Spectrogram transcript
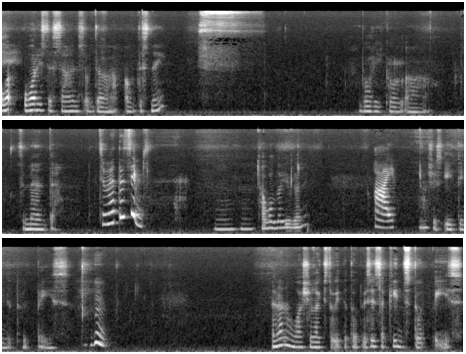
What what is the sounds of the of the snake? What do you call uh Samantha? Samantha Sims. hmm How old are you, Gani? Five. Oh, she's eating the toothpaste. I don't know why she likes to eat the toothpaste. It's a kid's toothpaste.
